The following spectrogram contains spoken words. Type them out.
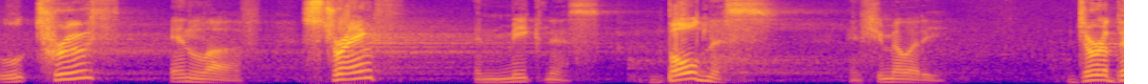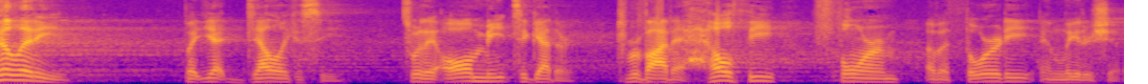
l- truth and love, strength and meekness, boldness and humility, durability, but yet delicacy. It's where they all meet together to provide a healthy form of authority and leadership.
